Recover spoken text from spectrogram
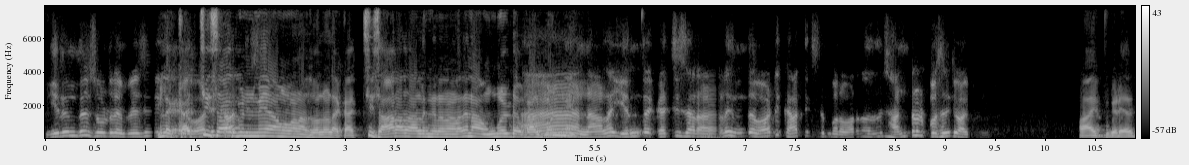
இருந்து சொல்றேன் பேசி இல்ல கட்சி சார்பின்மே அவங்கள நான் சொல்லல. கட்சி சாராத ஆளுங்கிறனாலதான் நான் உங்கள்ட்ட கால் பண்ணேன். நான்லாம் எந்த கட்சி சாராலும் இந்த வாட்டி கார்த்திக் சிதம்பரம் வர்றது ஹண்ட்ரட் பர்சன்டேஜ் வாய்ப்பு வாய்ப்பு கிடையாது.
